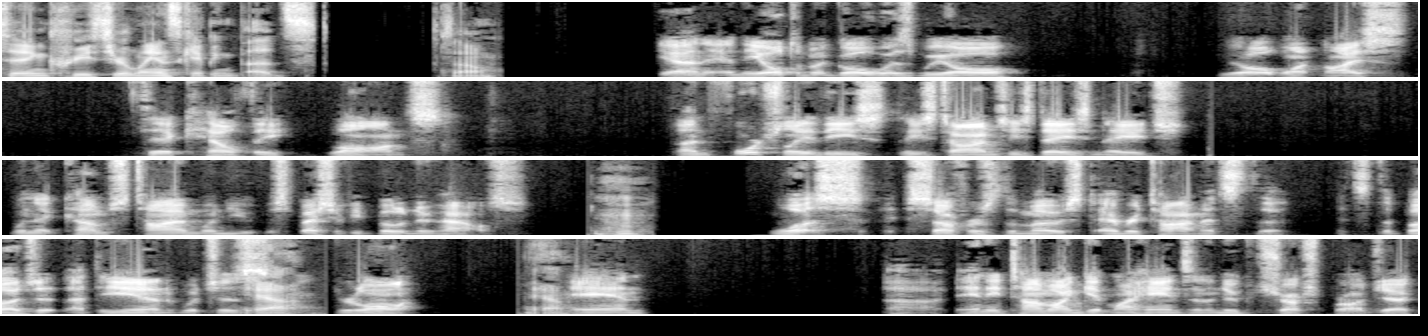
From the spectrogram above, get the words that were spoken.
to increase your landscaping beds. So Yeah, and, and the ultimate goal is we all we all want nice, thick, healthy lawns. Unfortunately, these these times, these days and age, when it comes time when you, especially if you build a new house, Mhm. what suffers the most every time? It's the it's the budget at the end, which is yeah, your lawn. Yeah. And uh, anytime I can get my hands in a new construction project,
